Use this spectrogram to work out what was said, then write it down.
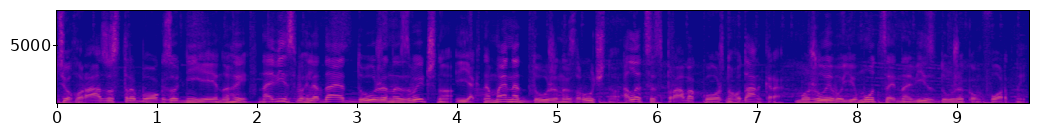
Цього разу стрибок з однієї ноги. Навіс виглядає дуже незвично і, як на мене, дуже незручно. Але це справа кожного данкера. Можливо, йому цей навіс дуже комфортний.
